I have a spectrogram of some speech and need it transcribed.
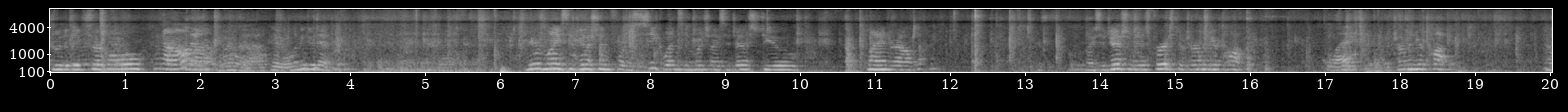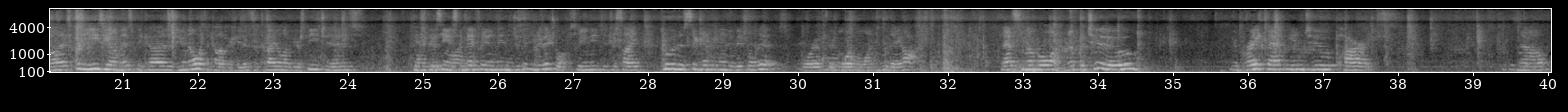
through the big circle? No. No. Okay, well, let me do that. Here's my suggestion for the sequence in which I suggest you plan your outline. My suggestion is first determine your topic. What? Determine your topic. Now, that's pretty easy on this because you know what the topic is. The title of your speech is introducing a significant indi- individual. So you need to decide who the significant individual is, or if there's more than one, who they are. That's number one. Number two, you break that into parts. Now,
